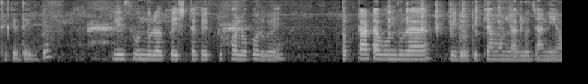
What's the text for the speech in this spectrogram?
থেকে দেখবে প্লিজ বন্ধুরা পেজটাকে একটু ফলো করবে। তো টাটা বন্ধুরা ভিডিওটি কেমন লাগল জানিও।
